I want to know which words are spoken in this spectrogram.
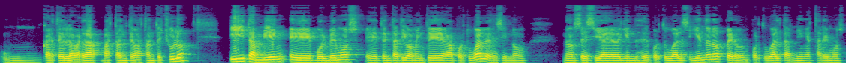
un cartel, la verdad, bastante, bastante chulo. Y también eh, volvemos eh, tentativamente a Portugal, es decir, no, no sé si hay alguien desde Portugal siguiéndonos, pero en Portugal también estaremos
